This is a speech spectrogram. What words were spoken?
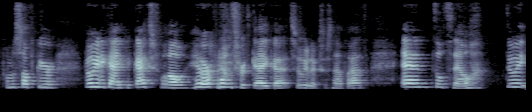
Van mijn sapkuur. Wil jullie kijken? Kijk ze vooral. Heel erg bedankt voor het kijken. Sorry dat ik zo snel praat. En tot snel. Doei!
